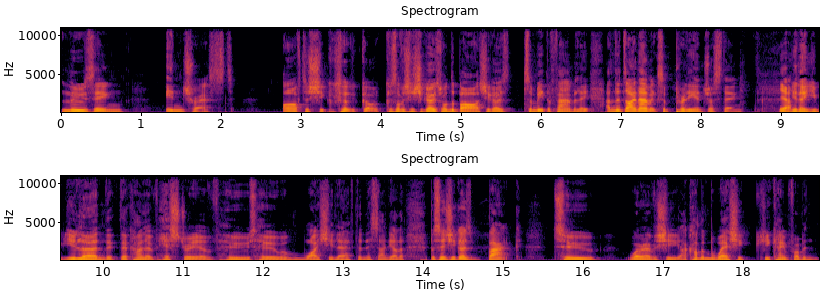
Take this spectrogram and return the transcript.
losing interest after she because obviously she goes from the bar she goes to meet the family and the dynamics are pretty interesting. Yeah, you know you, you learn the, the kind of history of who's who and why she left and this that and the other. But since she goes back to wherever she i can't remember where she she came from and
